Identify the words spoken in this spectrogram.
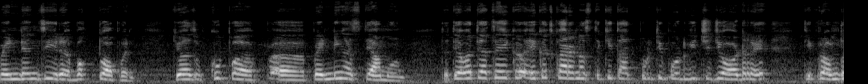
पेंडन्सी र बघतो आपण किंवा खूप पेंडिंग असते अमाऊंट तर तेव्हा त्याचं एक एकच कारण असतं की तात्पुरती पोटगीची जी ऑर्डर आहे ती from the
